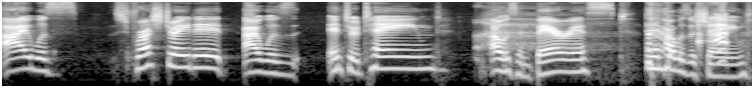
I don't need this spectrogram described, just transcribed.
I was frustrated. I was entertained. I was embarrassed. And I was ashamed.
